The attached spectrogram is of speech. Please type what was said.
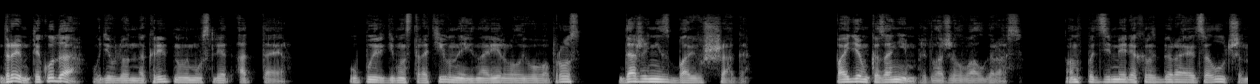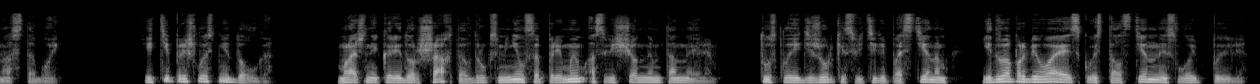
«Дрым, ты куда?» — удивленно крикнул ему вслед Аттайр. Упырь демонстративно игнорировал его вопрос, даже не сбавив шага. — Пойдем-ка за ним, — предложил Валграсс. — Он в подземельях разбирается лучше нас с тобой. Идти пришлось недолго. Мрачный коридор шахта вдруг сменился прямым освещенным тоннелем. Тусклые дежурки светили по стенам, едва пробиваясь сквозь толстенный слой пыли.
